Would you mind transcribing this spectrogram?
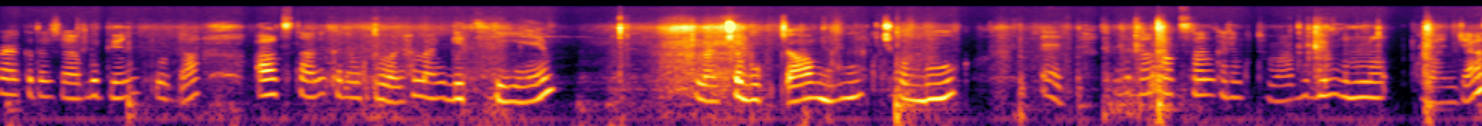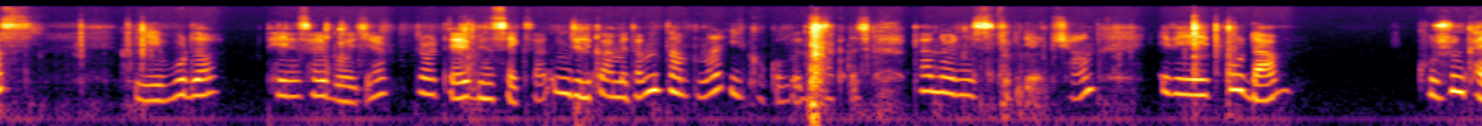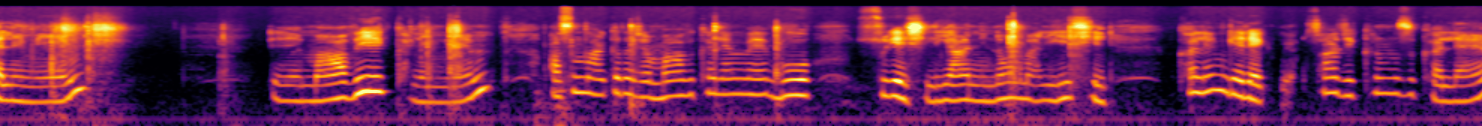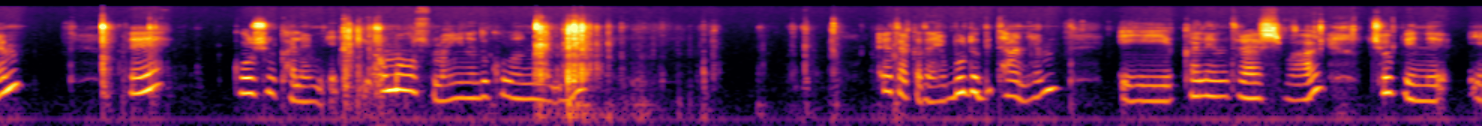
Merhaba arkadaşlar. Bugün burada 6 tane kalem kutum var. Hemen getireyim. Hemen çabuk çabuk çabuk. Evet. Burada 6 tane kalem kutum var. Bugün bunu kullanacağız. Ee, burada Pelin Sarı Boyacı 4 ev 1080 İncelik Ahmet Hamdi Tanpınar İlkokulu'dayız arkadaşlar. Ben 4. sınıfa gidiyorum şu an. Evet burada kurşun kalemim e, mavi kalemim. Aslında arkadaşlar mavi kalem ve bu su yeşili yani normal yeşil kalem gerekmiyor. Sadece kırmızı kalem ve kurşun kalem gerekiyor. Ama olsun ben yine de kullanıyorum. Evet arkadaşlar burada bir tane e, kalem tıraş var. Çöplerini e,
